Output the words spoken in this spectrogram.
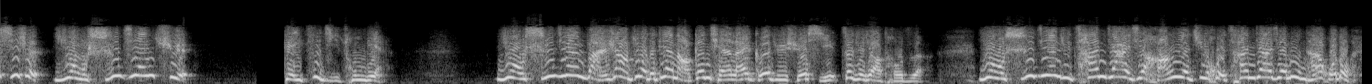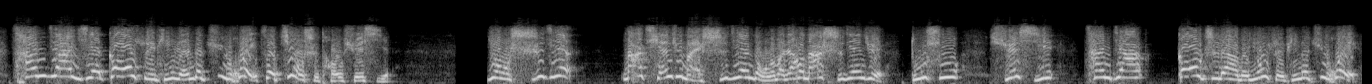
习是有时间去给自己充电，有时间晚上坐在电脑跟前来格局学习，这就叫投资。有时间去参加一些行业聚会，参加一些论坛活动，参加一些高水平人的聚会，这就是投学习。有时间。拿钱去买时间，懂了吗？然后拿时间去读书、学习、参加高质量的、有水平的聚会、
